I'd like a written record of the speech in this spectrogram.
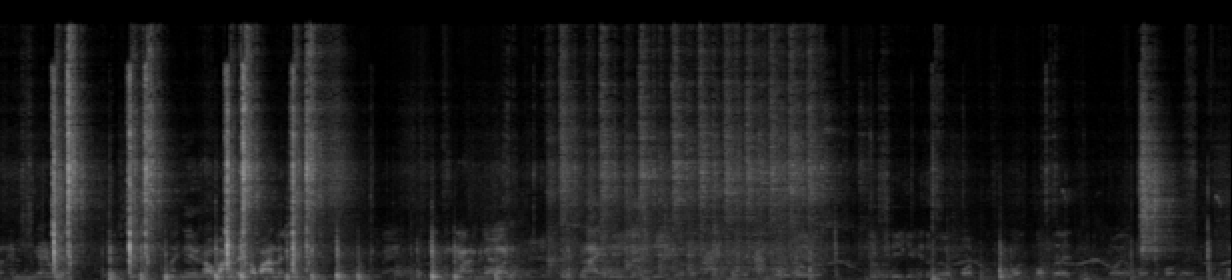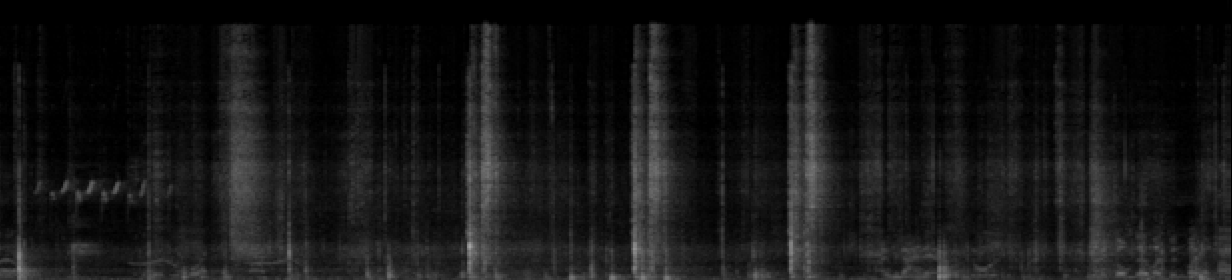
วะเนี่ยหมุนไงวะเนี่ยนี่เข้าบ้านเลย เข้าบ้านเลยงานไม่ได้ได้ ดียิงดีเดี๋ยวตรงนั้นยิงไม่ดียิงให้เสมอค้อนค้อนค้อนด้วยร้อยเอาค้อนค้อนด้วยเสมอค้อน ไปไม่ได้เนี่ยโดน ไม่จมด้วยมันเป็นไม้กระผ้า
